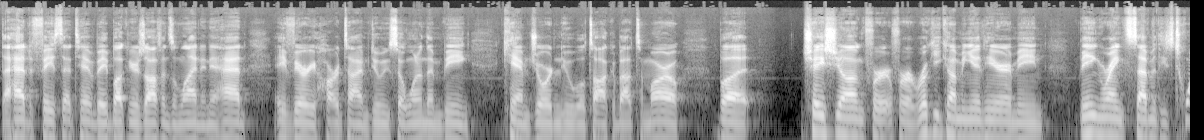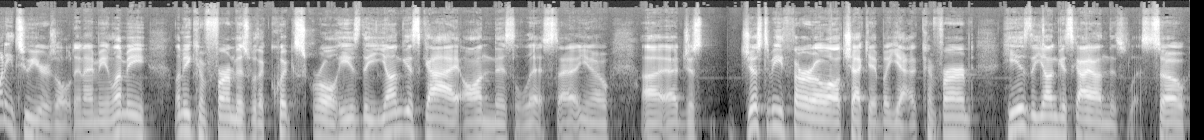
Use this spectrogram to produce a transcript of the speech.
that had to face that Tampa Bay Buccaneers offensive line, and it had a very hard time doing so. One of them being Cam Jordan, who we'll talk about tomorrow. But Chase Young, for for a rookie coming in here, I mean, being ranked seventh, he's 22 years old, and I mean, let me let me confirm this with a quick scroll. He is the youngest guy on this list. Uh, you know, uh, uh, just just to be thorough, I'll check it, but yeah, confirmed. He is the youngest guy on this list. So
